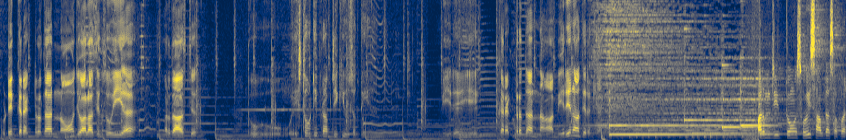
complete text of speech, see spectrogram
ਤੁਹਾਡੇ ਕਰੈਕਟਰ ਦਾ ਨਾਂ ਜਵਾਲਾ ਸਿੰਘ ਸੋਹੀ ਹੈ ਅਰਦਾਸ ਚ। ਤੋ ਇਸ ਤੋਂ ਵੱਡੀ ਪ੍ਰਾਪਤੀ ਕੀ ਹੋ ਸਕਦੀ ਹੈ? ਮੇਰੇ ਇਹ ਕਰੈਕਟਰ ਦਾ ਨਾਂ ਮੇਰੇ ਨਾਂ ਤੇ ਰੱਖਿਆ ਗਿਆ। ਪਰਮਜੀਤ ਤੋਂ ਸੋਹੀ ਸਾਹਿਬ ਦਾ ਸਫ਼ਰ।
